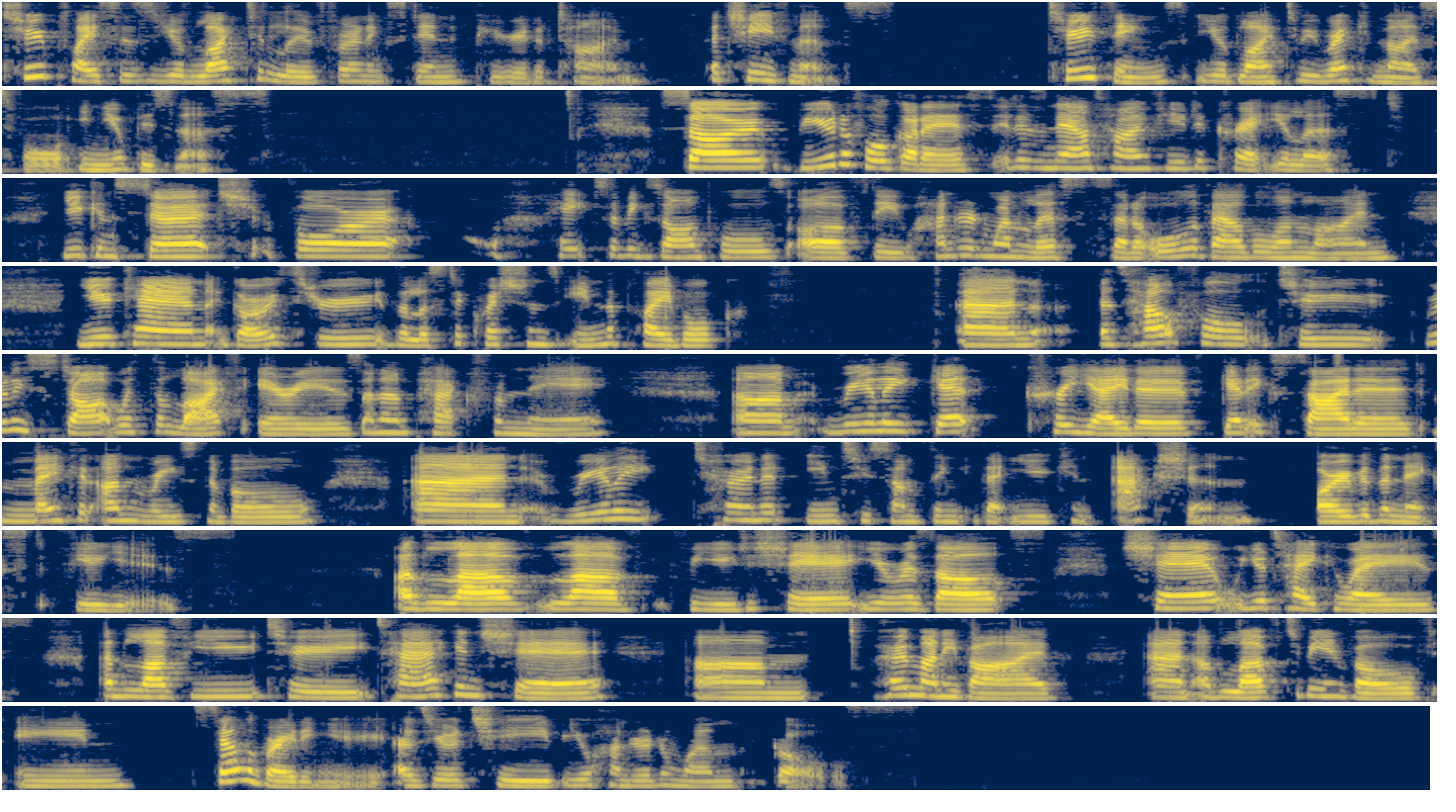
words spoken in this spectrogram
Two places you'd like to live for an extended period of time. Achievements. Two things you'd like to be recognized for in your business. So, beautiful goddess, it is now time for you to create your list. You can search for heaps of examples of the 101 lists that are all available online. You can go through the list of questions in the playbook, and it's helpful to really start with the life areas and unpack from there. Um, really get creative, get excited, make it unreasonable, and really turn it into something that you can action over the next few years. I'd love, love for you to share your results, share your takeaways. I'd love you to tag and share um, her money vibe, and I'd love to be involved in celebrating you as you achieve your 101 goals.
